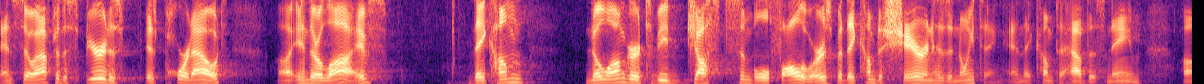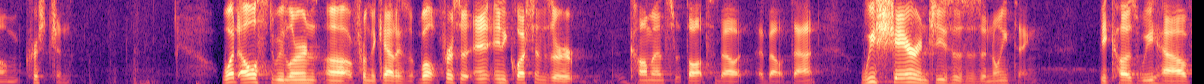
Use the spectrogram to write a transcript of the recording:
And so, after the Spirit is, is poured out uh, in their lives, they come no longer to be just symbol followers, but they come to share in His anointing and they come to have this name um, Christian. what else do we learn uh, from the catechism? Well, first, any questions or comments or thoughts about, about that? We share in Jesus' anointing because we have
